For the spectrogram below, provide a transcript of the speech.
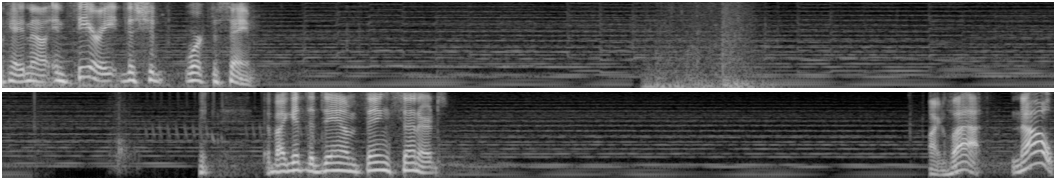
Okay, now in theory, this should work the same. If I get the damn thing centered. Like that. No!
